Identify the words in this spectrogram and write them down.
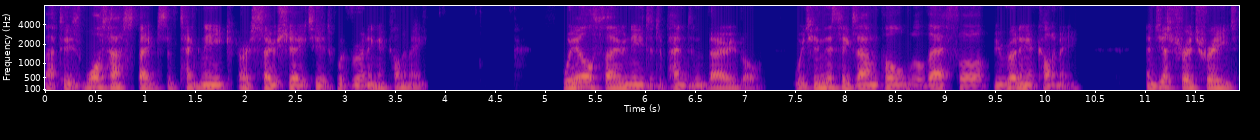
that is what aspects of technique are associated with running economy. We also need a dependent variable, which in this example will therefore be running economy. And just for a treat,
